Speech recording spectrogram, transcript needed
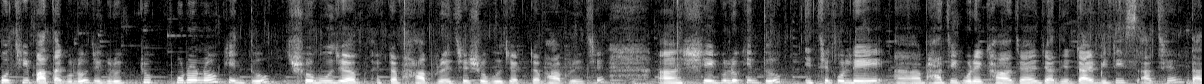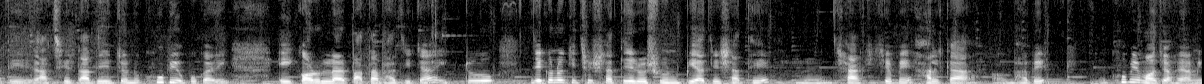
কচি পাতাগুলো, যেগুলো একটু পুরনো কিন্তু সবুজ একটা ভাব রয়েছে, সবুজ একটা ভাব রয়েছে সেগুলো কিন্তু ইচ্ছে করলে ভাজি করে খাওয়া যায়। যাদের ডায়াবেটিস আছে, তাদের আছে, তাদের জন্য খুবই উপকারী এই করল্লার পাতা ভাজিটা। একটু যে কোনো কিছুর সাথে, রসুন, পেঁয়াজের সাথে শাক হিসেবে হালকাভাবে, খুবই মজা হয়, আমি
